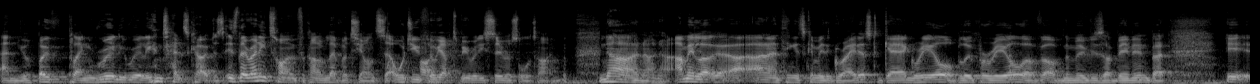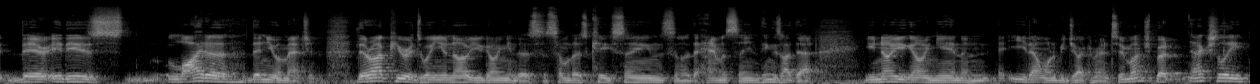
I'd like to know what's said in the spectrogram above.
and you're both playing really, really intense characters, is there any time for kind of levity on set, or do you Oh. feel you have to be really serious all the time? No, no, no. I mean, look, I don't think it's going to be the greatest gag reel or blooper reel of, of the movies I've been in, but it, there it is lighter than you imagine. There are periods when you know you're going in. There's some of those key scenes, you know, the hammer scene, things like that. You know you're going in, and you don't want to be joking around too much. But actually,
